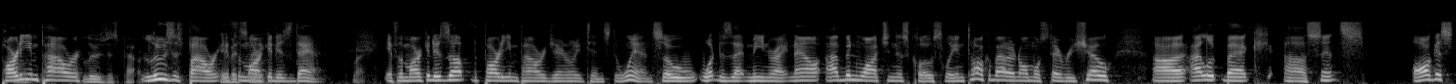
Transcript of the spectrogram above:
party in power loses power. loses power if, If the market negative. is down. Right. If the market is up, the party in power generally tends to win. So what does that mean right now? I've been watching this closely and talk about it almost every show. Uh, I look back uh, since August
